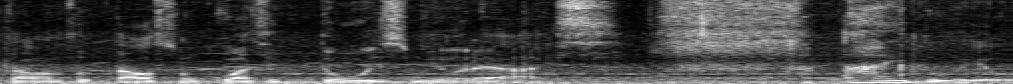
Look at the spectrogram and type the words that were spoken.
Então, no total são quase 2 mil reais. Ai, doeu.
